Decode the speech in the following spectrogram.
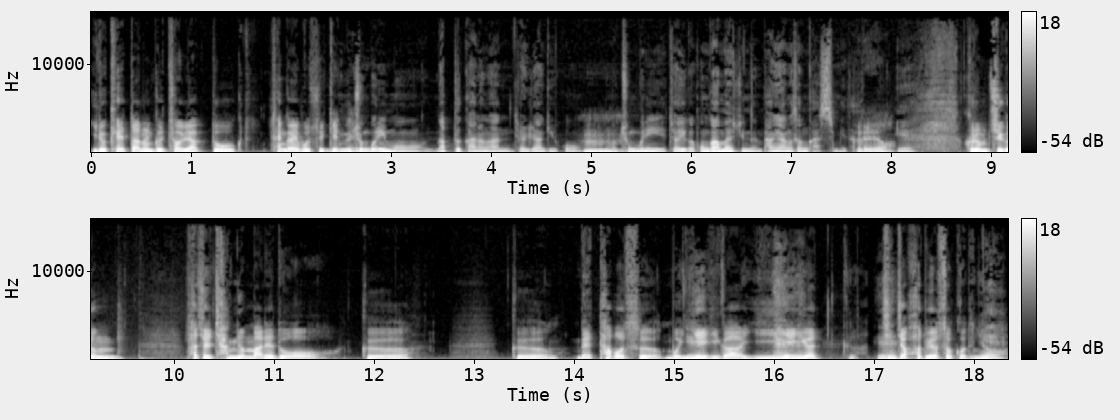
이렇게 했다는 그 전략도 생각해 볼 수 있겠네요. 충분히 뭐 납득 가능한 전략이고 음. 뭐 충분히 저희가 공감할 수 있는 방향성 같습니다. 그래요. 예. 그럼 지금 사실 작년만 해도 그 그 메타버스 뭐이 예. 얘기가 이 예. 얘기가 예. 진짜 화두였었거든요. 예.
